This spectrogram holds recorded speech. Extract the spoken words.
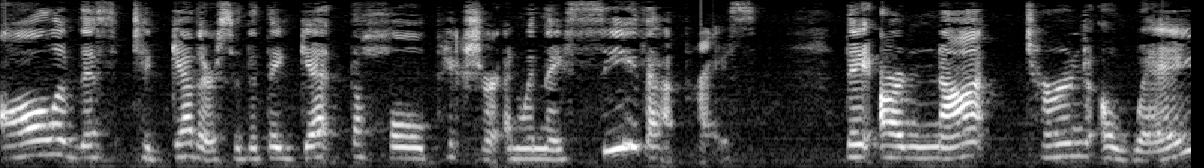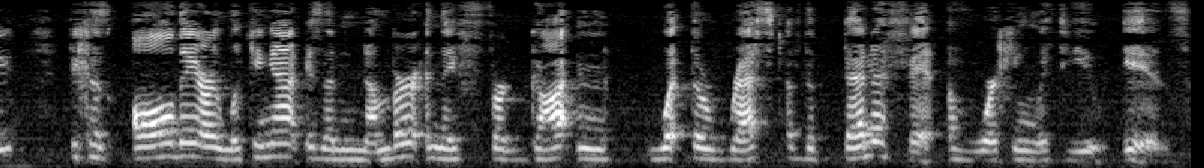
all of this together so that they get the whole picture. And when they see that price, they are not turned away because all they are looking at is a number and they've forgotten what the rest of the benefit of working with you is.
